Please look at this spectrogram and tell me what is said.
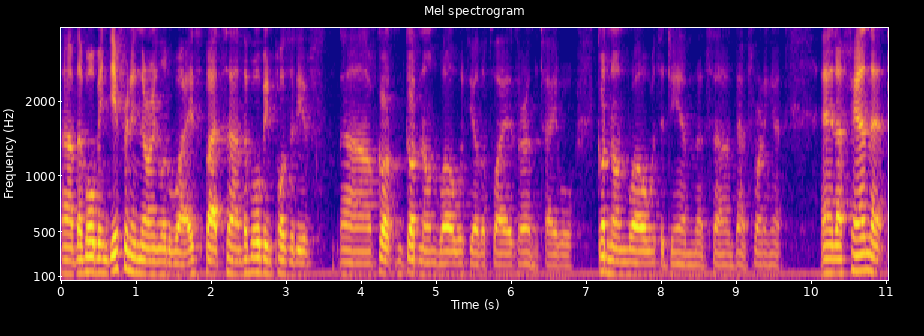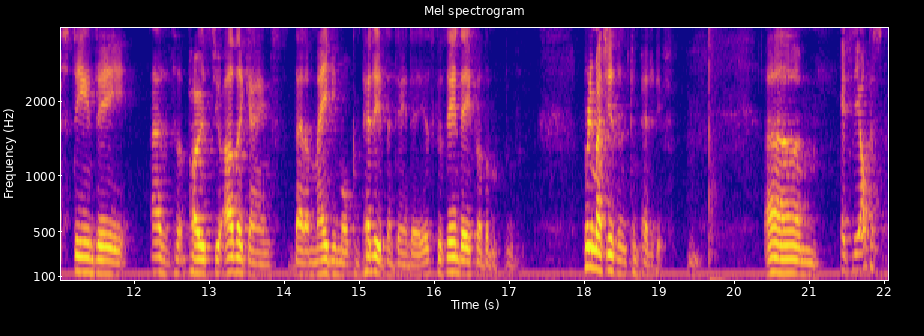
Uh, they've all been different in their own little ways, but uh, they've all been positive. Uh, I've got gotten on well with the other players around the table, gotten on well with the DM that's uh, that's running it, and I found that D and D, as opposed to other games that are maybe more competitive than D and D is, because D and D for them pretty much isn't competitive. Um, it's the opposite.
